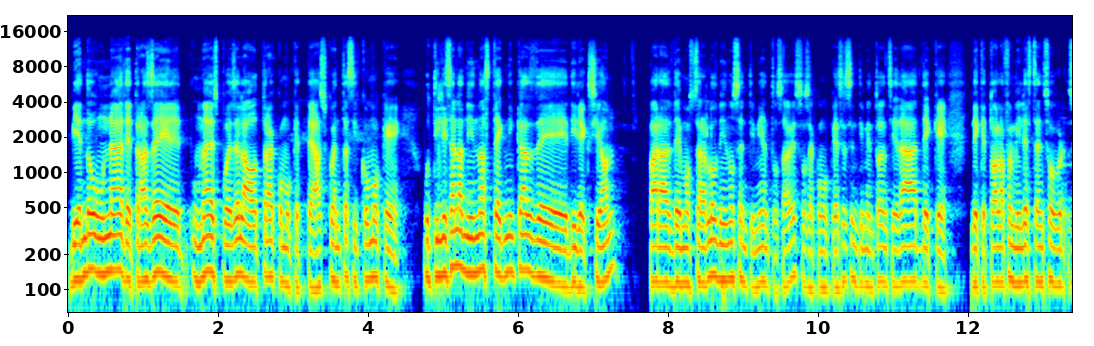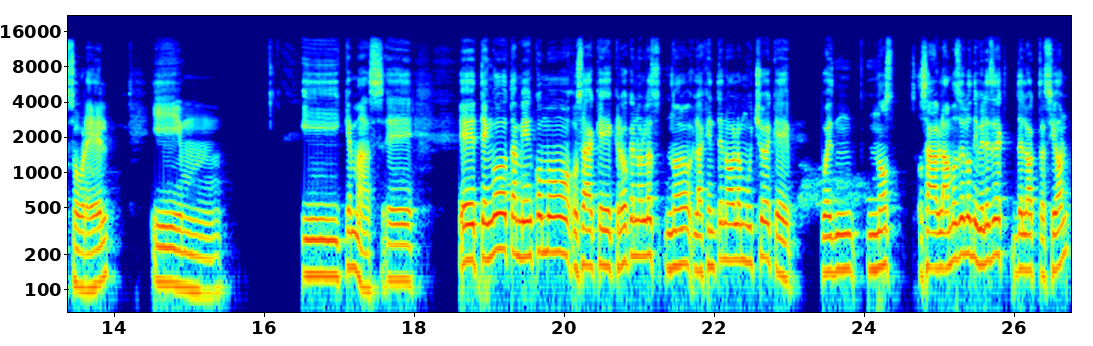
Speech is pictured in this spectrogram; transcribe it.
viendo una detrás de una después de la otra, como que te das cuenta así como que utilizan las mismas técnicas de dirección para demostrar los mismos sentimientos, ¿sabes? O sea, como que ese sentimiento de ansiedad, de que, de que toda la familia está en sobre, sobre él. Y, mm, y qué más. Eh, eh, tengo también como, o sea, que creo que no, no la gente no habla mucho de que, pues, no, o sea, hablamos de los niveles de, la actuación,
